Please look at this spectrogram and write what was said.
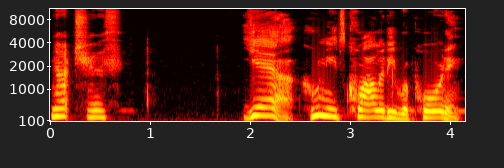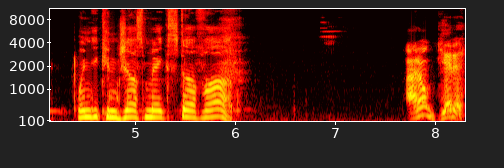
not truth. Yeah, who needs quality reporting when you can just make stuff up? I don't get it.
